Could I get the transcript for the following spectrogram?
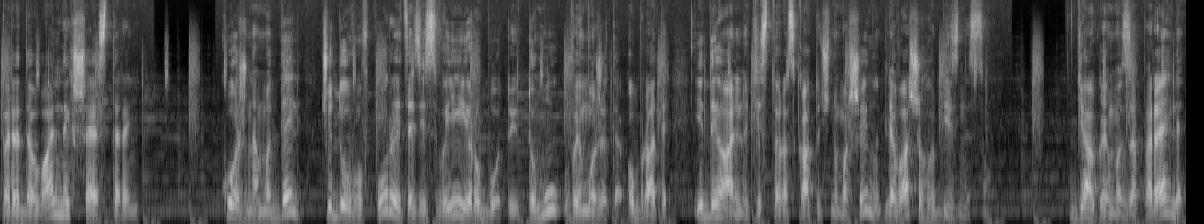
передавальних шестерень. Кожна модель чудово впорається зі своєю роботою, тому ви можете обрати ідеальну тісторозкаточну машину для вашого бізнесу. Дякуємо за перегляд.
